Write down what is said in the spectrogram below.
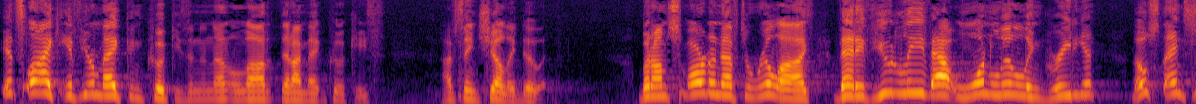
It's like if you're making cookies, and not a lot that I make cookies. I've seen Shelly do it. But I'm smart enough to realize that if you leave out one little ingredient, those things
